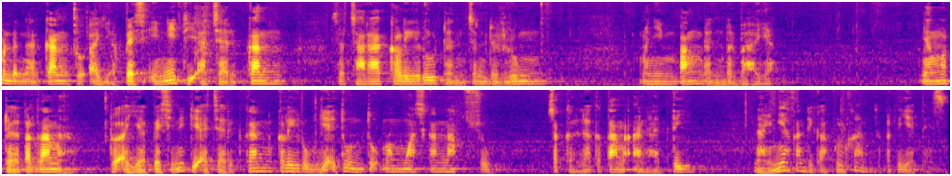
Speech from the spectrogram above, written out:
mendengarkan doa Yabes ini diajarkan secara keliru dan cenderung menyimpang dan berbahaya. Yang model pertama, doa Yabes ini diajarkan keliru, yaitu untuk memuaskan nafsu, segala ketamaan hati. Nah ini akan dikabulkan seperti Yabes.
